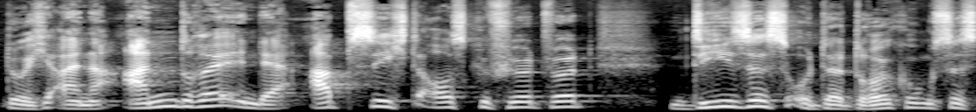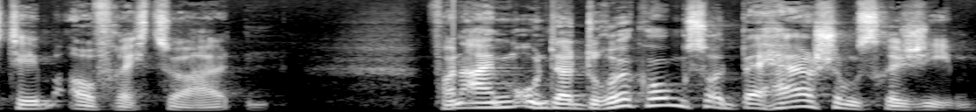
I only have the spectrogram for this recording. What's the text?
durch eine andere in der Absicht ausgeführt wird, dieses Unterdrückungssystem aufrechtzuerhalten. Von einem Unterdrückungs- und Beherrschungsregime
